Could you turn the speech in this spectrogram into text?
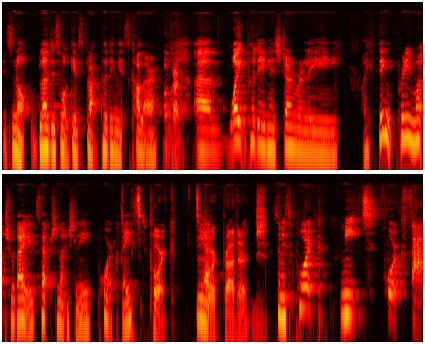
it's not. Blood is what gives black pudding its color. Okay. Um, white pudding is generally, I think, pretty much without exception, actually, pork It's based. pork. It's a Yeah. pork product. So it's pork. Meat, pork fat,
